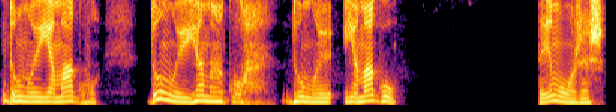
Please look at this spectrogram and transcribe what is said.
«Думаю, я могу. Думаю, я могу. Думаю, я могу». «Ты можешь»,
